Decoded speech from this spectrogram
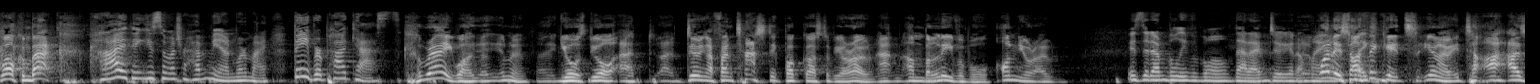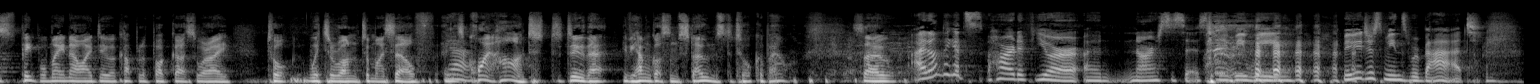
welcome back. Hi, thank you so much for having me on one of my favorite podcasts. Hooray! Well, uh, you know, uh, you're, you're uh, uh, doing a fantastic podcast of your own, and unbelievable on your own. Is it unbelievable that I'm doing it on my well, own? it's, I think it's, you know, it, I, as people may know, I do a couple of podcasts where I talk witter on to myself. And Yeah. it's quite hard to do that if you haven't got some stones to talk about. So, I don't think it's hard if you're a narcissist. Maybe we, maybe it just means we're bad.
